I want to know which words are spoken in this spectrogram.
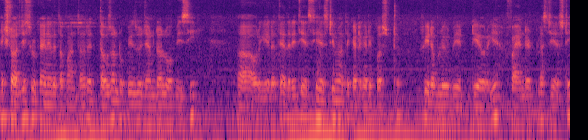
ನೆಕ್ಸ್ಟ್ ಅರ್ಜಿ ಶುಲ್ಕ ಏನಿರುತ್ತಪ್ಪ ಅಂತಂದರೆ thousand rupees general O B C ಅವರಿಗೆ ಇರುತ್ತೆ. ಅದೇ ರೀತಿ ಎಸ್ ಸಿ ಎಸ್ ಟಿ ಮತ್ತು category post P W B D ಅವರಿಗೆ five hundred plus G S T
